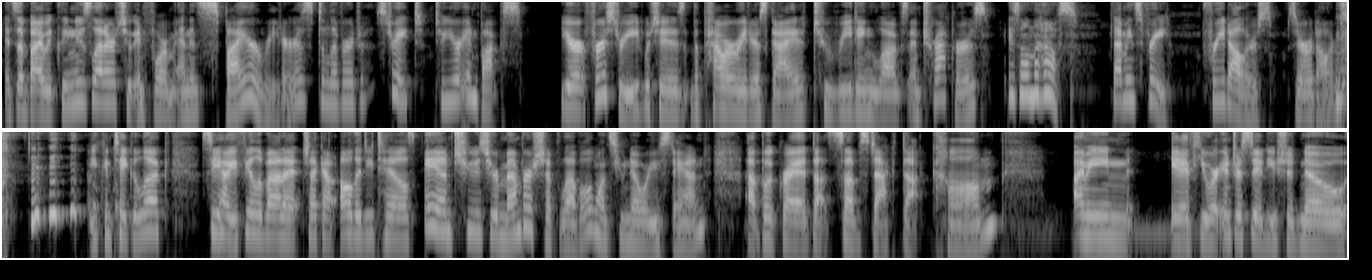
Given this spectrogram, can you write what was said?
It's a bi weekly newsletter to inform and inspire readers delivered straight to your inbox. Your first read, which is The Power Reader's Guide to Reading Logs and Trackers, is on the house. That means free. Free dollars. Zero dollars. you can take a look, see how you feel about it, check out all the details, and choose your membership level once you know where you stand at bookriot.substack.com. I mean, if you are interested, you should know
